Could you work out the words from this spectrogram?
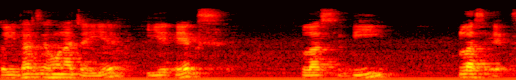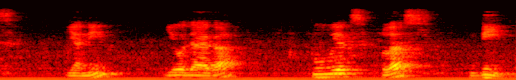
तो इधर से होना चाहिए ये x plus b plus x यानी ये हो जाएगा टू एक्स प्लस बी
